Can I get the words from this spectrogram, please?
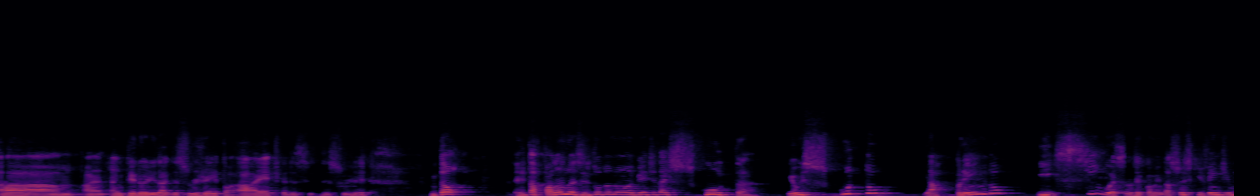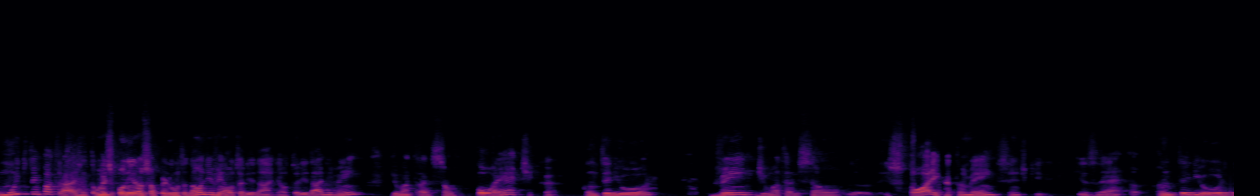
a, a, interioridade desse sujeito, a ética desse, desse sujeito. Então, a gente está falando, antes de tudo, no ambiente da escuta. Eu escuto e aprendo e sigo essas recomendações que vêm de muito tempo atrás. Então, respondendo à sua pergunta, de onde vem a autoridade? A autoridade vem de uma tradição poética anterior, vem de uma tradição histórica também, se a gente quiser, anterior,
